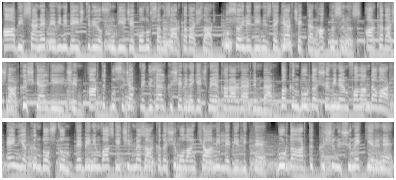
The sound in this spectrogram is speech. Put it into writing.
Abi sen hep evini değiştiriyorsun diyecek olursanız arkadaşlar. Bu söylediğinizde gerçekten haklısınız. Arkadaşlar kış geldiği için artık bu sıcak ve güzel kış evine geçmeye karar verdim ben. Bakın burada şöminem falan da var. En yakın dostum ve benim vazgeçilmez arkadaşım olan Kamil'le birlikte burada artık kışın üşümek yerine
